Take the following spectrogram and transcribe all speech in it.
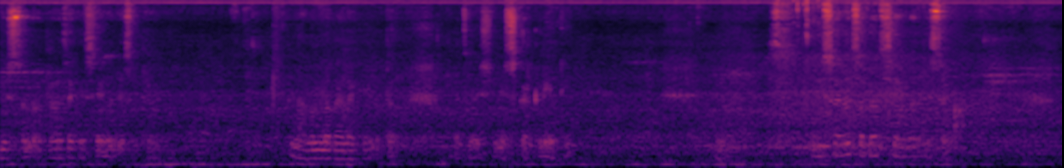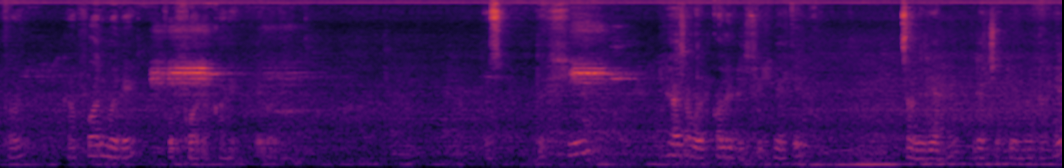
दिसतं आपल्याला सगळे सेमच दिसतात लावून बघायला गेलं तर मला थोडीशी मिसकटली होती दिसायला सगळं सेमच दिसत पण ह्या फरमध्ये खूप फरक आहे हे बघा असं. तर ही ह्या चांगल्या क्वालिटीची ही आहे ती चांगली आहे ज्याची किंमत आहे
